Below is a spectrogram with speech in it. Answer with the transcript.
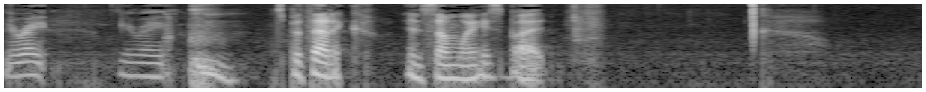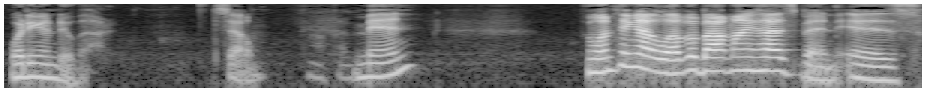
You're right. You're right. It's pathetic in some ways, but what are you going to do about it? So, men, the one thing I love about my husband is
